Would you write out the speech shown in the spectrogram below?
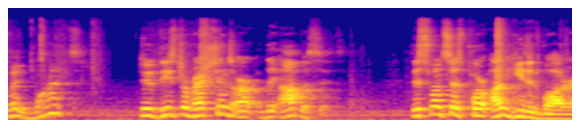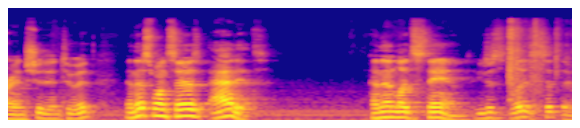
Wait, what? Dude, these directions are the opposite. This one says pour unheated water and shit into it, and this one says add it. And then let stand. You just let it sit there.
